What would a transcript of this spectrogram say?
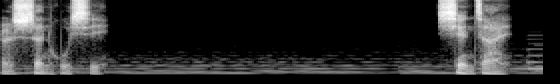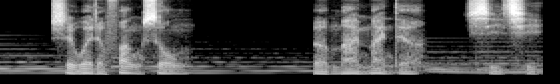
而深呼吸。现在。是为了放松而慢慢的吸气，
